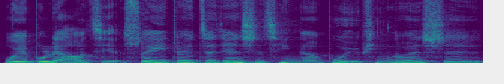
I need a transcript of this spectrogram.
我也不了解，所以对这件事情呢，不予评论是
